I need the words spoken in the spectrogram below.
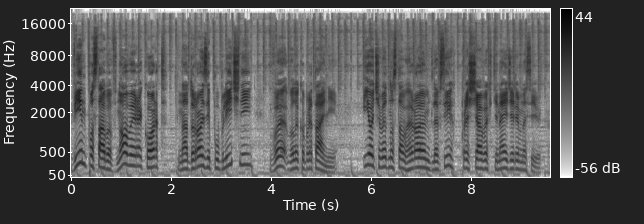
він поставив новий рекорд на дорозі публічній в Великобританії. І, очевидно, став героєм для всіх прищавих тінейджерів на сівіках.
